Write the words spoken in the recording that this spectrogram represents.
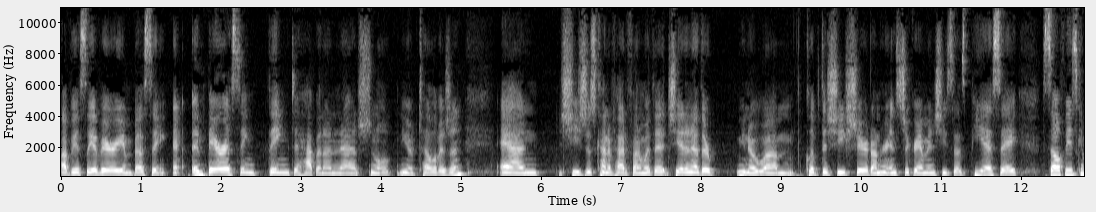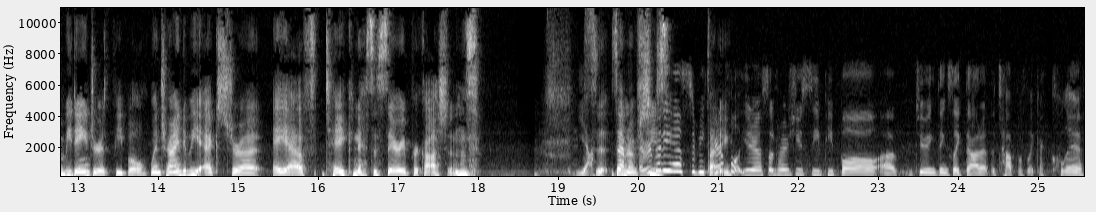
obviously a very embarrassing embarrassing thing to happen on national you know television, and she's just kind of had fun with it. She had another you know um, clip that she shared on her Instagram, and she says, "PSA: Selfies can be dangerous. People, when trying to be extra AF, take necessary precautions." Yeah. So, so I don't know. Everybody has to be funny. careful. You know, sometimes you see people uh, doing things like that at the top of like a cliff,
